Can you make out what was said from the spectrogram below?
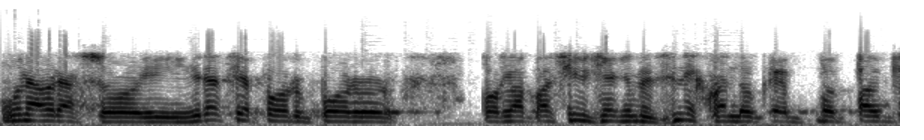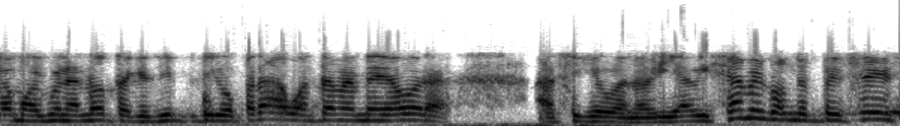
Un abrazo y gracias por, por, por la paciencia que me tenés cuando pautamos alguna nota que siempre digo, para aguantame media hora. Así que bueno, y avísame cuando empecés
